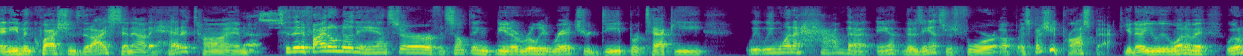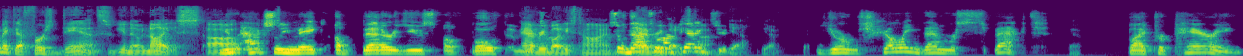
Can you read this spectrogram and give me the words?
And even questions that I sent out ahead of time, Yes. so that if I don't know the answer, or if it's something you know really rich or deep or techie, we, we want to have that an- those answers for a, especially a prospect. You know, you we want to make we want to make that first dance, you know, nice. Uh, you actually make a better use of both of everybody's time. time. So that's everybody's what I'm getting time. to. Yeah, yeah. You're showing them respect yeah. by preparing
